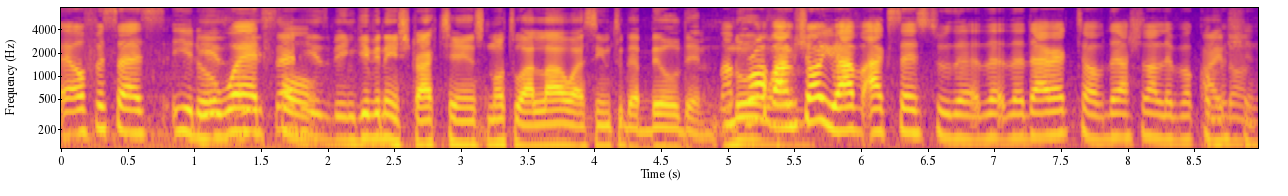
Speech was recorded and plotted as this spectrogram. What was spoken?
uh, officer's, you know, he's, word he said for. He's been given instructions not to allow us into the building. But no Prof, one. I'm sure you have access to the, the, the director of the National Labour Commission.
